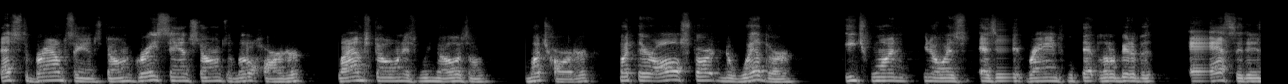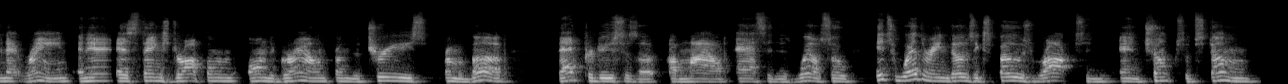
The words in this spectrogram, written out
That's the brown sandstone. Gray sandstone's a little harder. Limestone, as we know, is a much harder. But they're all starting to weather. Each one, you know, as as it rains with that little bit of a acid in that rain, and then as things drop on on the ground from the trees from above, that produces a, a mild acid as well. So it's weathering those exposed rocks and, and chunks of stone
